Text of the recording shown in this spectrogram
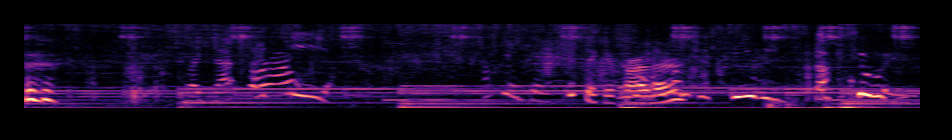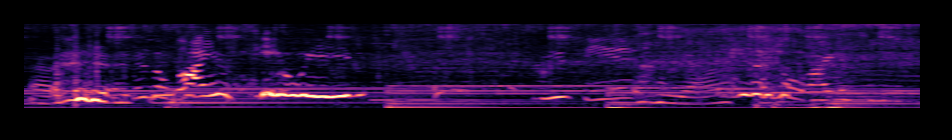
Like that far Just take it farther. There's a bunch of seaweed stuck to it. Oh, yes. There's a line of seaweed. Do you see it? Yeah. There's a line of seaweed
